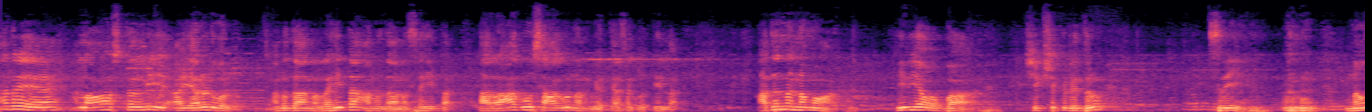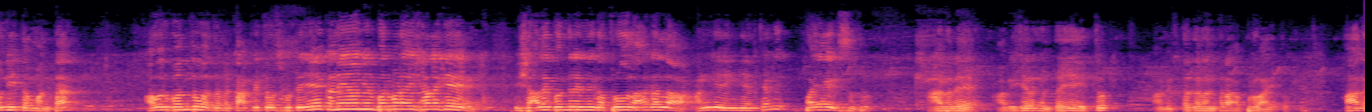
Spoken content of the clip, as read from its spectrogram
ಆದರೆ ಲಾಸ್ಟಲ್ಲಿ ಆ ಎರಡು ವರ್ಡು ಅನುದಾನ ರಹಿತ, ಅನುದಾನ ಸಹಿತ. ಆ ರಾಗು ಸಾಗು ನನಗೆ ವ್ಯತ್ಯಾಸ ಗೊತ್ತಿಲ್ಲ. ಅದನ್ನು ನಮ್ಮ ಹಿರಿಯ ಒಬ್ಬ ಶಿಕ್ಷಕರಿದ್ದರು ಶ್ರೀ ನವನೀತಮ್ಮ ಅಂತ. ಅವ್ರು ಬಂದು ಅದನ್ನು ಕಾಪಿ ತೋರಿಸ್ಬಿಟ್ಟು, ಏ ಕಣಯ್ಯ, ನೀನು ಬರಬೇಡ ಈ ಶಾಲೆಗೆ. ಈ ಶಾಲೆಗೆ ಬಂದರೆ ನಿನಗೆ ಅಪ್ರೂವಲ್ ಆಗಲ್ಲ, ಹಂಗೆ ಹಿಂಗೆ ಅಂತೇಳಿ ಭಯ ಇಡಿಸಿದ್ರು ಆದರೆ ಆ ವಿಜಯರಂಗನ ದಯೆ ಇತ್ತು, ಆಮೇಲೆ ತದನಂತರ ಅಪ್ರೂವ್ ಆಯಿತು. ಆಗ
